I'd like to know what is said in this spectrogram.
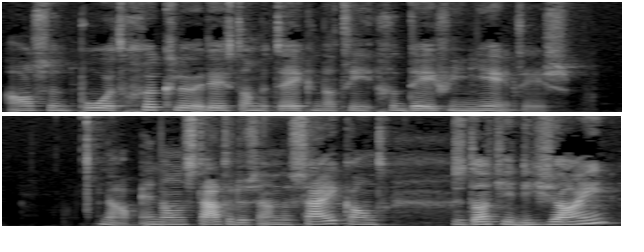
als een poort gekleurd is, dan betekent dat die gedefinieerd is. Nou, en dan staat er dus aan de zijkant dus dat je design.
